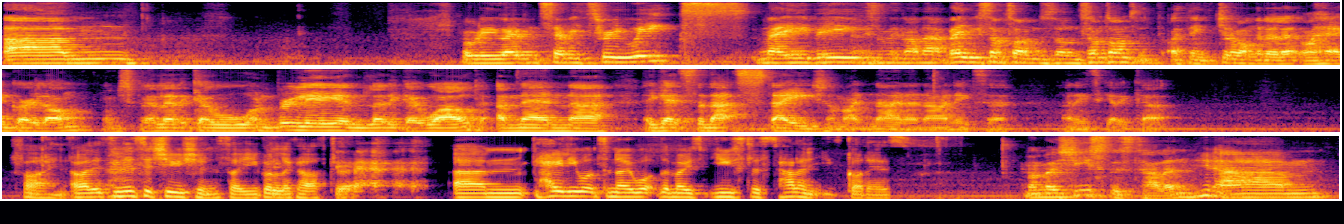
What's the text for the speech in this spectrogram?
Um, probably every three weeks, maybe something like that. Maybe sometimes on sometimes I think, do you know, what, I'm going to let my hair grow long. I'm just going to let it go all unruly and let it go wild, and then uh, it gets to that stage. I'm like, no, no, no, I need to, I need to get it cut. Fine. Well, it's an institution, so you've got to look after it. Um, Haley wants to know what the most useless talent you've got is. My most useless talent. Yeah. Um,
